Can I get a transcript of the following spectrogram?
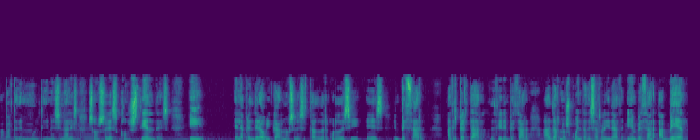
aparte de multidimensionales, son seres conscientes. Y el aprender a ubicarnos en ese estado de recuerdo de sí es empezar a despertar, es decir, empezar a darnos cuenta de esa realidad y empezar a ver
